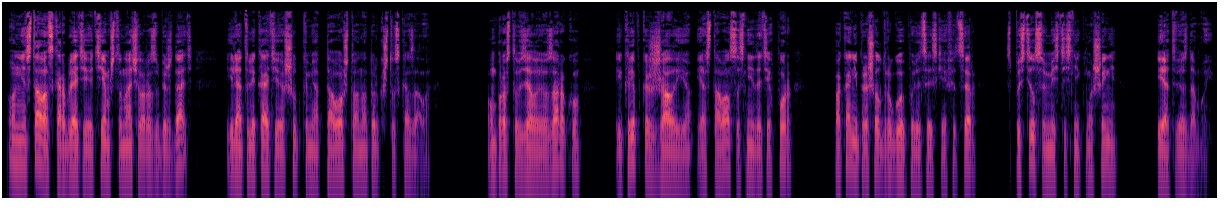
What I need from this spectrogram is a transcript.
Он не стал оскорблять ее тем, что начал разубеждать, или отвлекать ее шутками от того, что она только что сказала. Он просто взял ее за руку и крепко сжал ее, и оставался с ней до тех пор, пока не пришел другой полицейский офицер, спустился вместе с ней к машине и отвез домой.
